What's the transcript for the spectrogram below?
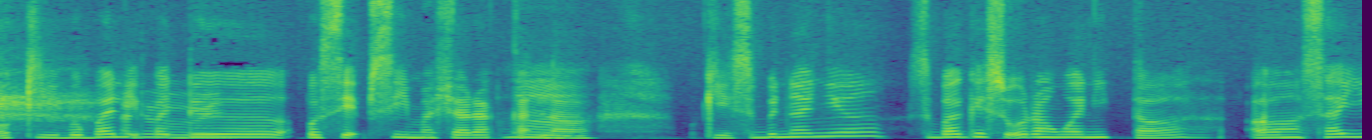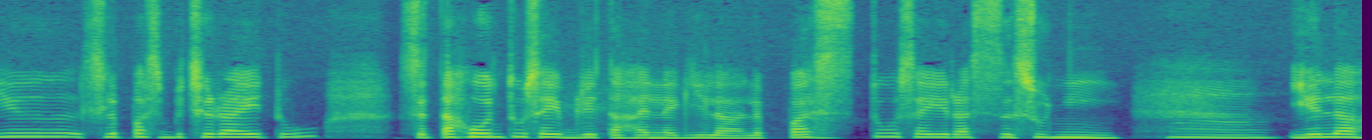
Okey, berbalik Aduh. pada persepsi masyarakat Hmm. lah. Okey, sebenarnya sebagai seorang wanita, uh, saya selepas bercerai tu, setahun tu saya boleh tahan lagi lah. Lepas tu saya rasa sunyi. Hmm. Yelah,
